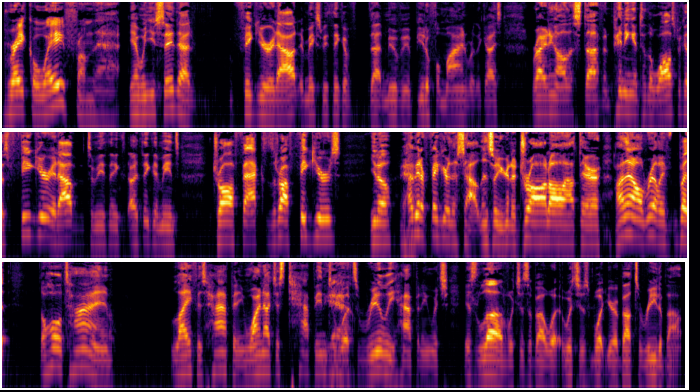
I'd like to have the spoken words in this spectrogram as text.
break away from that Yeah, when you say that, figure it out, it makes me think of that movie, A Beautiful Mind, where the guy's writing all this stuff and pinning it to the walls. Because figure it out to me, think I think it means draw facts, draw figures. You know, I better figure this out, and so you're going to draw it all out there, and then I'll really. But the whole time, life is happening. Why not just tap into Yeah. what's really happening, which is love, which is about what, which is what you're about to read about.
